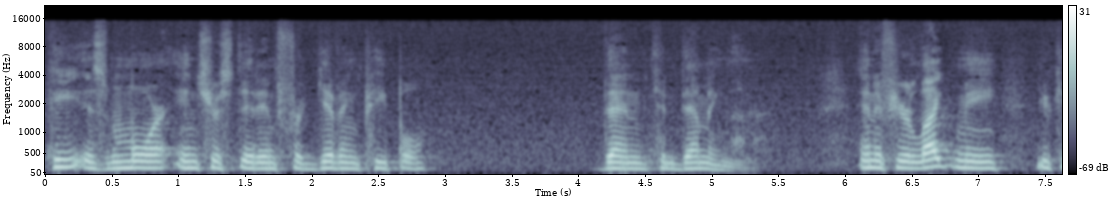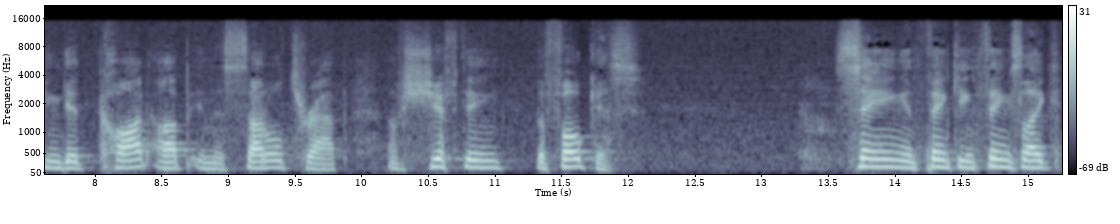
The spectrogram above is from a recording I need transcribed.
He is more interested in forgiving people than condemning them. And if you're like me, you can get caught up in the subtle trap of shifting the focus, saying and thinking things like,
